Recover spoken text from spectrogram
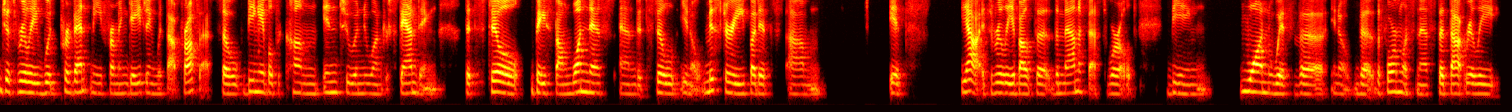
just really would prevent me from engaging with that process. So being able to come into a new understanding that's still based on oneness and it's still, you know, mystery, but it's um it's yeah, it's really about the the manifest world being one with the you know the the formlessness that that really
